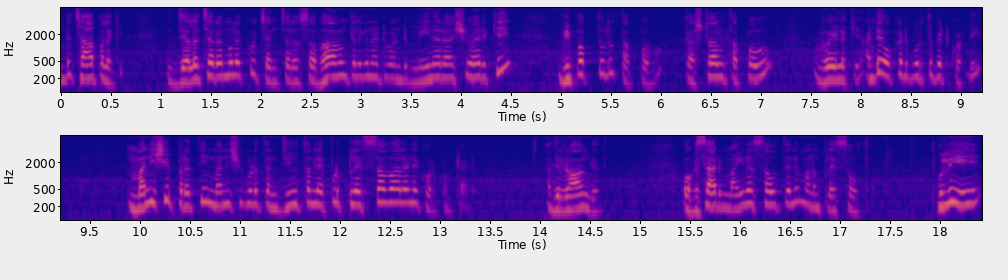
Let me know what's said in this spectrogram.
అంటే చేపలకి జలచరములకు చంచల స్వభావం కలిగినటువంటి మీనరాశి వారికి విపత్తులు తప్పవు కష్టాలు తప్పవు. వీళ్ళకి అంటే ఒకటి గుర్తుపెట్టుకోండి. మనిషి ప్రతి మనిషి కూడా తన జీవితంలో ఎప్పుడు ప్లస్ అవ్వాలని కోరుకుంటాడు. అది రాంగ్ అది. ఒకసారి మైనస్ అవుతేనే మనం ప్లస్ అవుతాం. పులి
